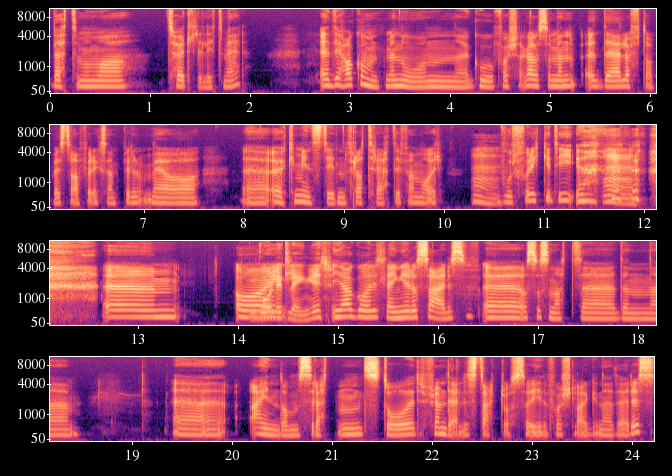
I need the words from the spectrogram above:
bedt dem om å tørre litt mer. Eh, De har kommet med noen gode forslag, altså, men det jeg løfta opp i stad, for eksempel, med å eh, øke minstetiden fra tre til fem år. Mm. Hvorfor ikke ti? Mm. um, og- Gå litt lenger. Ja, gå litt lenger. Og så er det eh, også sånn at uh, den eh, eh, eiendomsretten står fremdeles sterkt også i forslagene deres.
